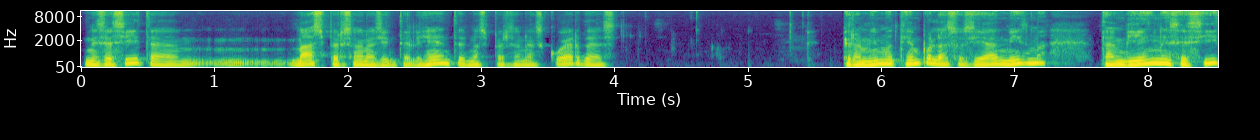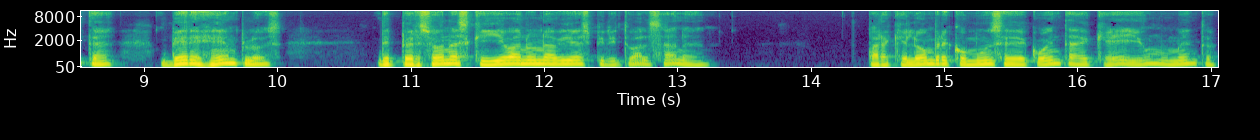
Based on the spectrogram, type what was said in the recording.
necesita más personas inteligentes, más personas cuerdas. Pero al mismo tiempo la sociedad misma también necesita ver ejemplos de personas que llevan una vida espiritual sana. para que el hombre común se dé cuenta de que, hey, un momento,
